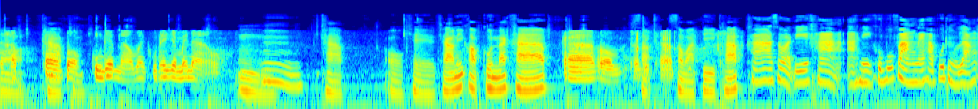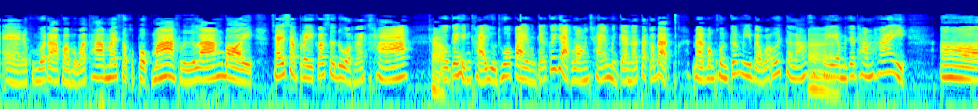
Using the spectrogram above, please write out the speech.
นะครับอ๋อถ้าครับบอกกรุงเทพหนาวไหมกรุงเทพยังไม่หนาวอืมอืมครับ โอเค เช้านี้ขอบคุณนะครับ ครับผมสวัสดีครับ สวัสดีครับ ค่ะ สวัสดีค่ะ อะนี่คุณผู้ฟังนะคะ พูดถึงล้างแอร์นะคุณวราพรบอกว่าถ้าไม่สกปรกมากหรือล้างบ่อย ใช้สเปรย์ก็สะดวกนะคะครับเออก็เห็นขายอยู่ทั่วไปเหมือนกันก็อยากลองใช้เหมือนกันนะ แต่ก็แบบแหมบางคนก็มีแบบว่าเอ้ยแต่ล้างสเปรย์อ่ามัมันจะทำให้ เอ่อ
